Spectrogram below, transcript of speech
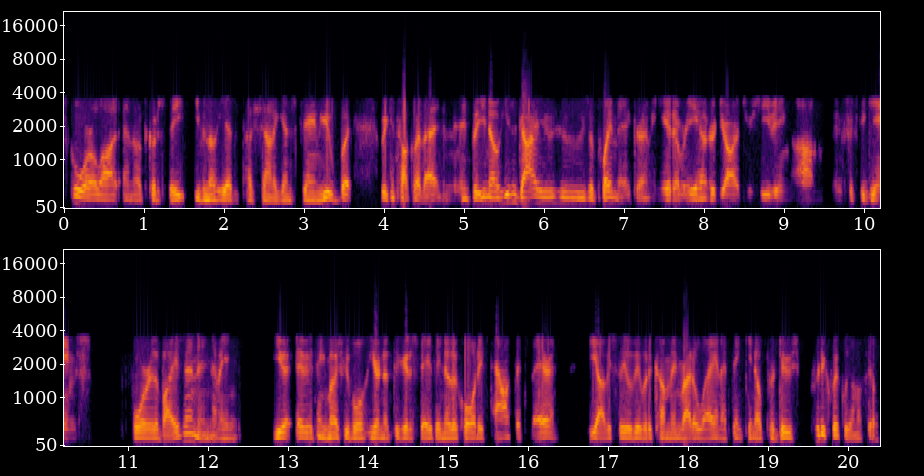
score a lot at North Dakota State, even though he has a touchdown against JMU. But we can talk about that in a minute. But you know, he's a guy who who's a playmaker. I mean, he had over 800 yards receiving um, in 50 games for the Bison, and I mean, you I think most people here in North Dakota State they know the quality of talent that's there, and he obviously will be able to come in right away, and I think you know produce pretty quickly on the field.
